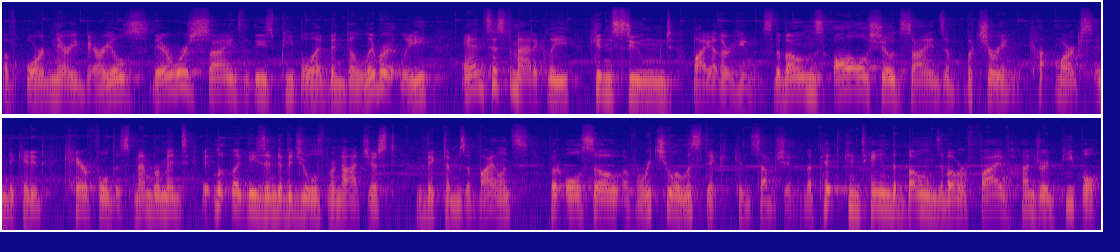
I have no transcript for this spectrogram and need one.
of ordinary burials, there were signs that these people had been deliberately and systematically consumed by other humans. The bones all showed signs of butchering. Cut marks indicated careful dismemberment. It looked like these individuals were not just victims of violence, but also of ritualistic consumption. The pit contained the bones of over 500 people,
